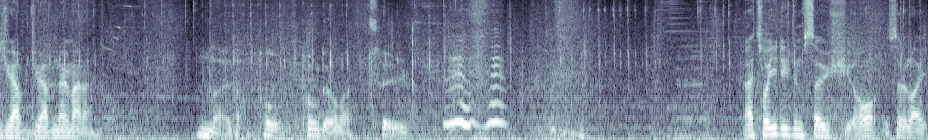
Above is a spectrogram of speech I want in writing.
Did you have do you have no mana? No, that pulled, pulled it on like two. That's why you do them so short, so like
